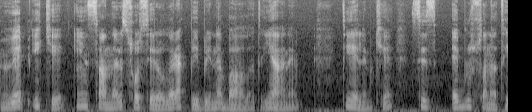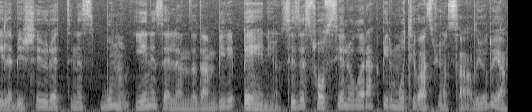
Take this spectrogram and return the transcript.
Web 2 insanları sosyal olarak birbirine bağladı. Yani Diyelim ki siz Ebru sanatıyla bir şey ürettiniz. Bunu Yeni Zelanda'dan biri beğeniyor. Size sosyal olarak bir motivasyon sağlıyordu ya.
